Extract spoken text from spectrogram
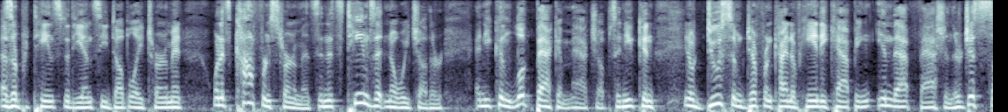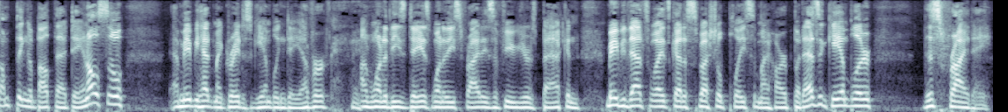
as it pertains to the NCAA tournament when it's conference tournaments and it's teams that know each other and you can look back at matchups and you can, you know, do some different kind of handicapping in that fashion. There's just something about that day. And also, I maybe had my greatest gambling day ever on one of these days, one of these Fridays a few years back, and maybe that's why it's got a special place in my heart. But as a gambler, this Friday,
